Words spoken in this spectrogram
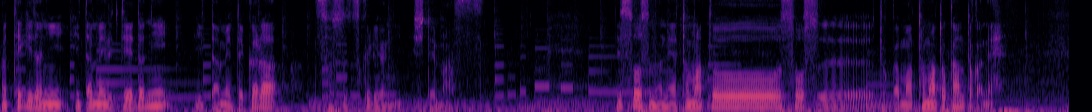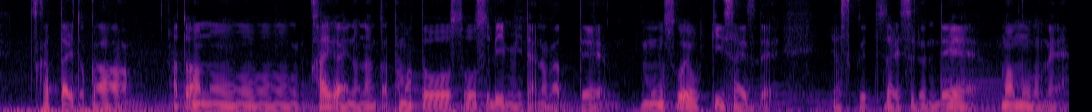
まあ、適度に炒める程度に炒めてからソース作るようにしてます。でソースもねトマトソースとか、まあ、トマト缶とかね使ったりとかあとあのー、海外のなんかトマトソース瓶みたいのがあってものすごい大きいサイズで安く売ってたりするんでまあもうね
